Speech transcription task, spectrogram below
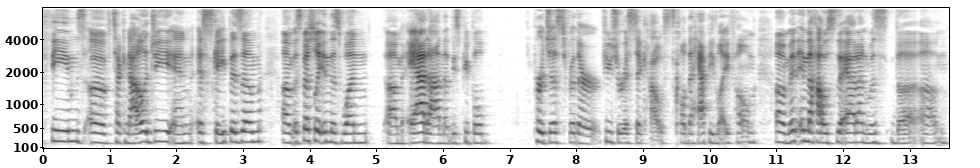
themes of technology and escapism, um, especially in this one um, add-on that these people purchased for their futuristic house. It's called the Happy Life Home. Um, and in the house, the add-on was the um,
